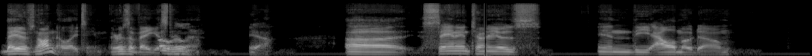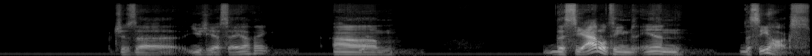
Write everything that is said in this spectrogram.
There's not an LA team. There is a Vegas Oh, team. really? though. Yeah. Uh, San Antonio's in the Alamo Dome, which is uh UTSA, I think. Um, the Seattle team's in the Seahawks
